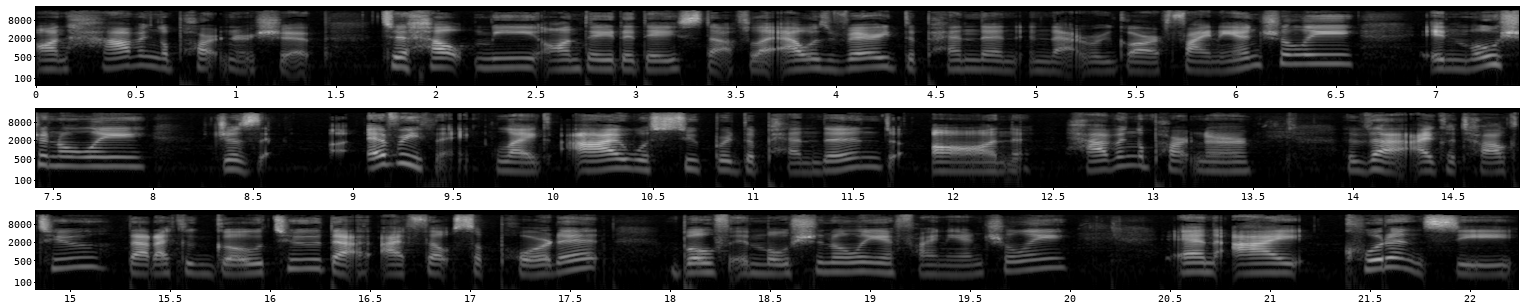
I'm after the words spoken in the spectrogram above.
on having a partnership to help me on day to day stuff. Like I was very dependent in that regard, financially, emotionally, just everything. Like I was super dependent on having a partner that I could talk to, that I could go to, that I felt supported both emotionally and financially. And I couldn't see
